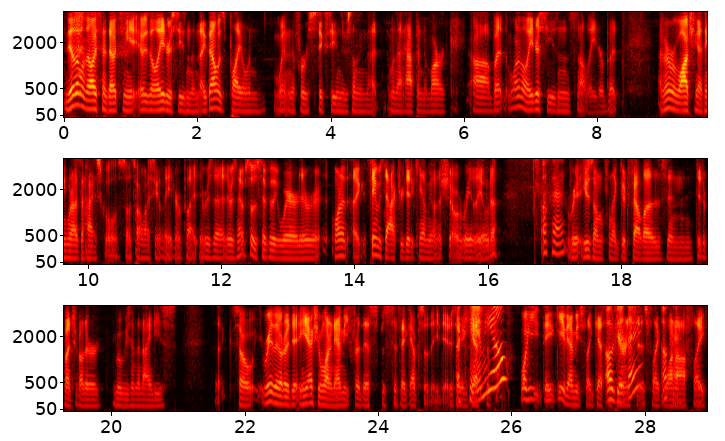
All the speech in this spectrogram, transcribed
The other one that always sent out to me, it was a later season. Than, like that was probably when, when in the first six seasons or something that when that happened to Mark. Uh, but one of the later seasons, not later, but I remember watching. I think when I was in high school, so that's why I want to see it later. But there was a there was an episode specifically where there were one of like a famous actor did a cameo on the show, Ray Liotta. Okay. Ray, he was on from like Goodfellas and did a bunch of other movies in the '90s. Like so, Ray Liotta did. He actually won an Emmy for this specific episode that he did. It was A like guest cameo? well, he, they gave Emmys for like guest Oh, appearances for like Okay. one off. Like,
